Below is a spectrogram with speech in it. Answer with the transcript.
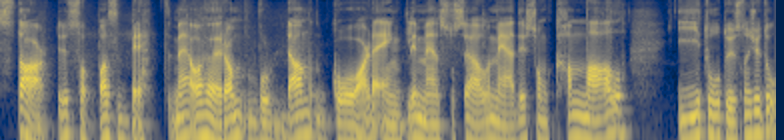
starter såpass bredt med å høre om hvordan går det egentlig med sosiale medier som kanal i 2022.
